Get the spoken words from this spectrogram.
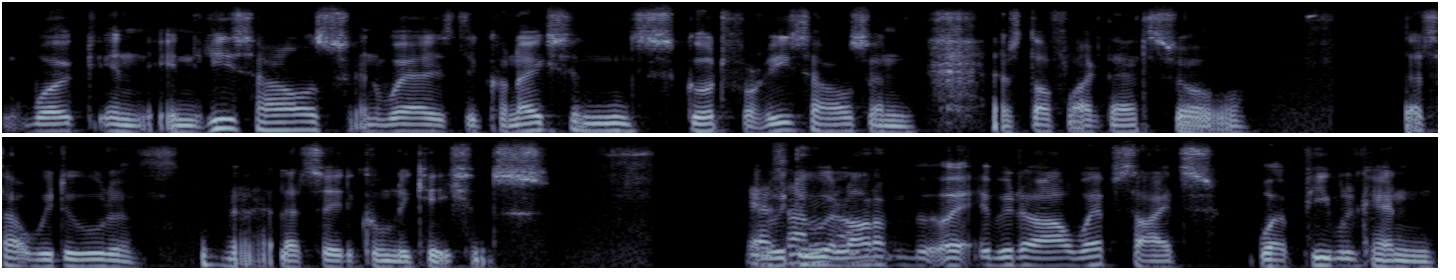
work in in his house and where is the connections good for his house and and stuff like that. So that's how we do the uh, let's say the communications. And Yes, we do I'm- a lot of uh, with our websites where people can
